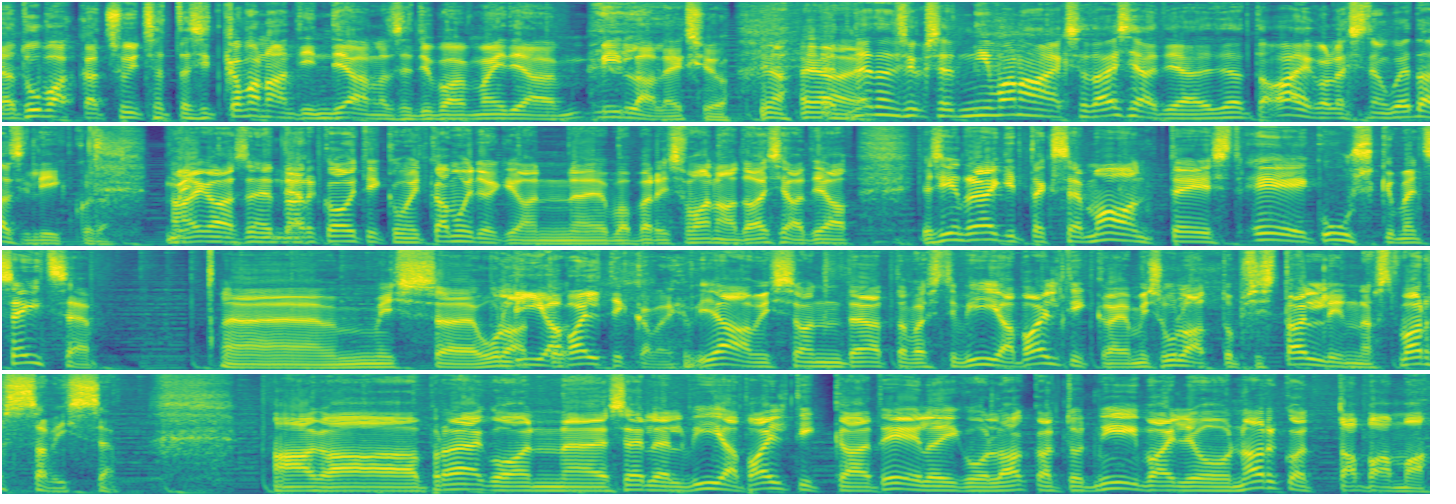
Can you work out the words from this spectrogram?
ja tubakat suitsetasid ka vanad indiaanlased juba, ma ei tea, millal, eks ju. et need on siuksed nii vanaaegsed asjad ja tead, aeg oleks nagu edasi liikuda. no ega need narkootikumid ka muidugi on juba päris vanad asjad ja, ja siin räägitakse maanteest E kuuskümmend seitse mis äh, ulatub. Via Baltica või? ja, mis on teatavasti Via Baltica ja mis ulatub siis Tallinnast Varssavisse aga praegu on äh, sellel Via Baltica teelõigul hakatud nii palju narkot tabama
